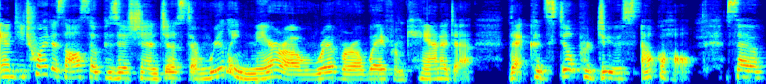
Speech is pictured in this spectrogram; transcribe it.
And Detroit is also positioned just a really narrow river away from Canada that could still produce alcohol. So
